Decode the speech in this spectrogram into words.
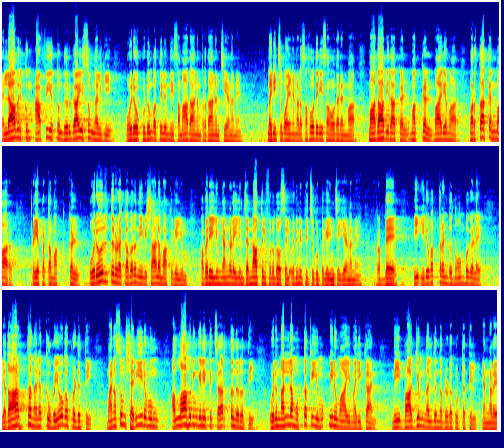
എല്ലാവർക്കും ആഫിയത്തും ദീർഘായുസ്സും നൽകി ഓരോ കുടുംബത്തിലും നീ സമാധാനം പ്രദാനം ചെയ്യണമേ. മരിച്ചുപോയ ഞങ്ങളുടെ സഹോദരി സഹോദരന്മാർ മാതാപിതാക്കൾ മക്കൾ ഭാര്യമാർ ഭർത്താക്കന്മാർ പ്രിയപ്പെട്ട മക്കൾ ഓരോരുത്തരുടെ കബർ നീ വിശാലമാക്കുകയും അവരെയും ഞങ്ങളെയും ജന്നാത്തുൽ ഫിർദോസിൽ ഒരുമിപ്പിച്ചു കൂട്ടുകയും ചെയ്യണമേ. റബ്ബേ ഈ ഇരുപത്തിരണ്ട് നോമ്പുകളെ യഥാർത്ഥ നിലയ്ക്ക് ഉപയോഗപ്പെടുത്തി മനസ്സും ശരീരവും അള്ളാഹുവിങ്കിലേക്ക് ചേർത്ത് നിർത്തി ഒരു നല്ല മുത്തക്കയും മുഗ്മിനുമായി മരിക്കാൻ നീ ഭാഗ്യം നൽകുന്നവരുടെ കൂട്ടത്തിൽ ഞങ്ങളെ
